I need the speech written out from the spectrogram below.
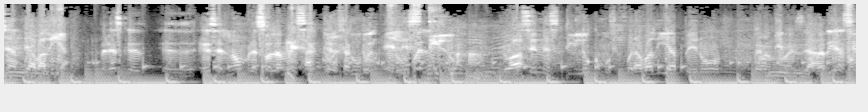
sean de abadía. Pero es que eh, es el nombre solamente. Exacto, exacto. El estilo. ajá. Lo hacen estilo como si fuera abadía, pero, pero no es de la abadía, sí,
